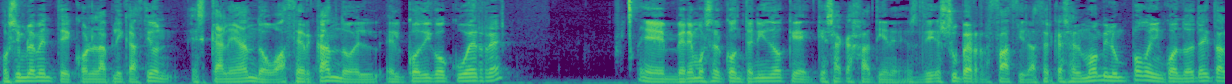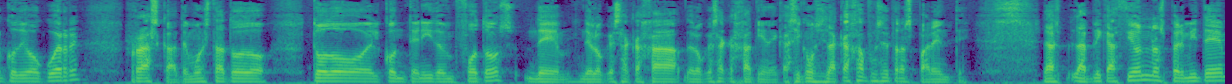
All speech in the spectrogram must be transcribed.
o simplemente con la aplicación escaneando o acercando el código QR eh, veremos el contenido que, esa caja tiene. Es súper fácil. Acercas el móvil un poco y en cuanto detecta el código QR, rasca, te muestra todo, todo el contenido en fotos de, de, lo que esa caja, de lo que esa caja tiene, casi como si la caja fuese transparente. La, aplicación nos permite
